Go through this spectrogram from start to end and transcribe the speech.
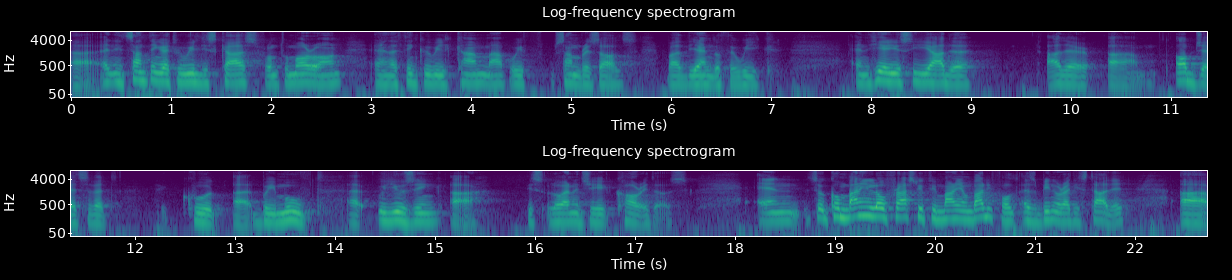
uh, and it's something that we will discuss from tomorrow on, and I think we will come up with some results by the end of the week. And here you see other, other um, objects that could uh, be moved uh, using these low energy corridors. And so combining low thrust with invariant manifold has been already studied, uh,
